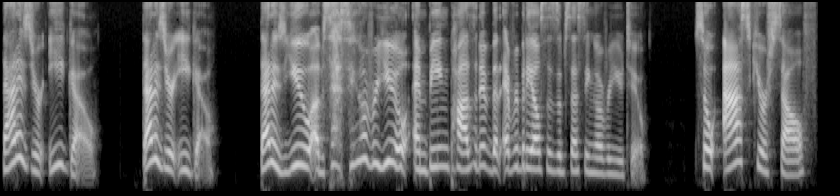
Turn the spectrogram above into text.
that is your ego. That is your ego. That is you obsessing over you and being positive that everybody else is obsessing over you too. So ask yourself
